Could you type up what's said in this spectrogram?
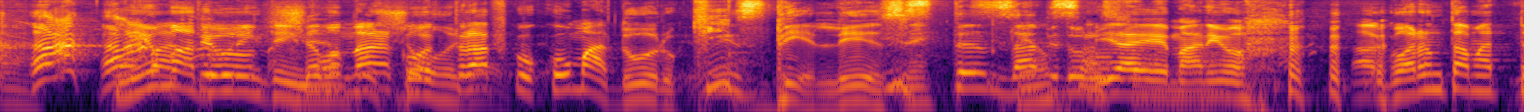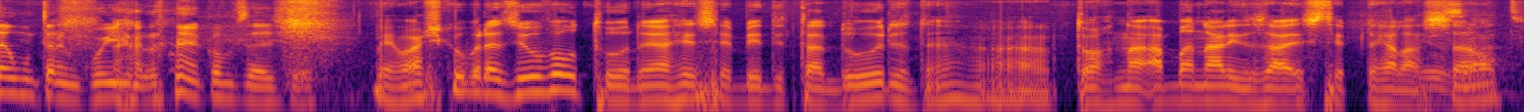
Nem o Maduro entendeu. O narcotráfico com o Maduro. Que beleza, hein? Stand-up do E aí, Marinho? Agora não tá mais tão tranquilo, né? Como você achou? Bem, eu acho que o Brasil voltou né, a receber ditadores, né, a, tornar, a banalizar esse tipo de relação. Exato.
